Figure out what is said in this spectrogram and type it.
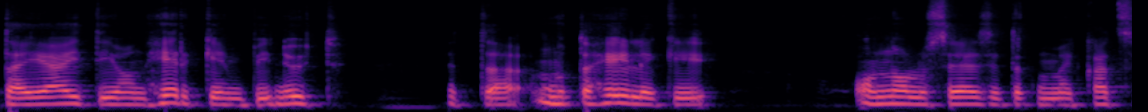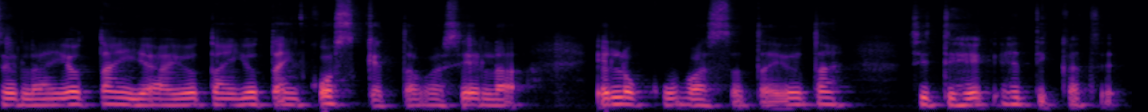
tai äiti on herkempi nyt. Että, mutta heillekin on ollut se, että kun me katsellaan jotain ja jotain, jotain koskettavaa siellä elokuvassa tai jotain, sitten he heti katsotaan,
